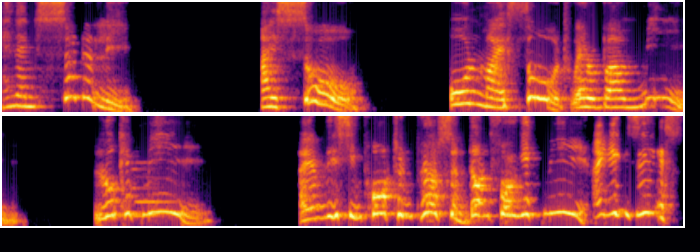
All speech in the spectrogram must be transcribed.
And then suddenly I saw all my thoughts were about me. Look at me. I am this important person. Don't forget me. I exist.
